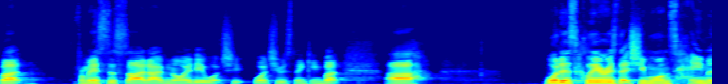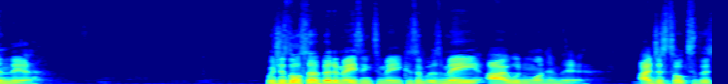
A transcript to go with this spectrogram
But from Esther's side, I have no idea what she, what she was thinking. But uh, what is clear is that she wants Haman there, which is also a bit amazing to me, because if it was me, I wouldn't want him there. I'd just talk to the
